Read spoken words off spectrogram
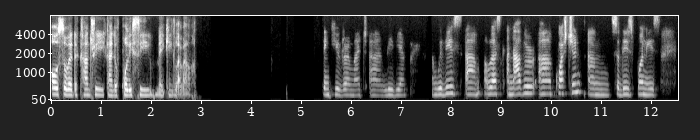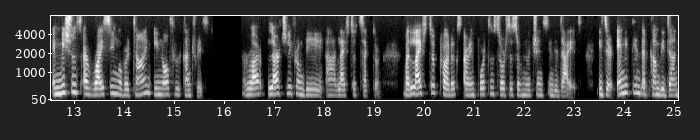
also at the country kind of policy making level. Thank you very much, uh, Livia. And with this, um, I will ask another uh, question. Um, so this one is, emissions are rising over time in all three countries, lar largely from the uh, livestock sector. But livestock products are important sources of nutrients in the diet. Is there anything that can be done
